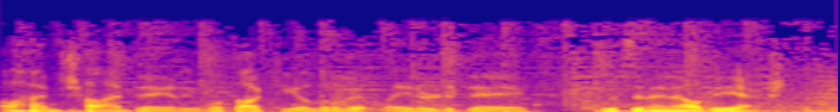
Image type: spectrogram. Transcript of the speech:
on John Daly. We'll talk to you a little bit later today with some MLB action.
